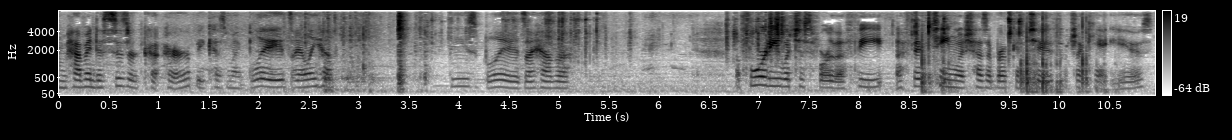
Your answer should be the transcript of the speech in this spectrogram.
I'm having to scissor cut her because my blades. I only have these blades. I have a a 40, which is for the feet, a 15, which has a broken tooth, which I can't use,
